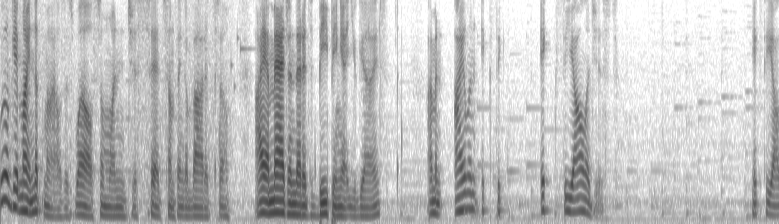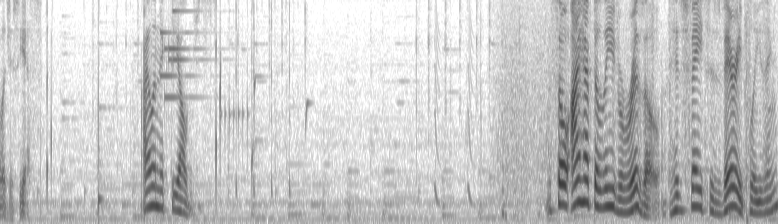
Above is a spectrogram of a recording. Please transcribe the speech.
We'll get my Nook Miles as well. Someone just said something about it, so I imagine that it's beeping at you guys. I'm an island ichthy ichthyologist. Ichthyologist, yes. Island ichthyologist. So I have to leave Rizzo. His face is very pleasing,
